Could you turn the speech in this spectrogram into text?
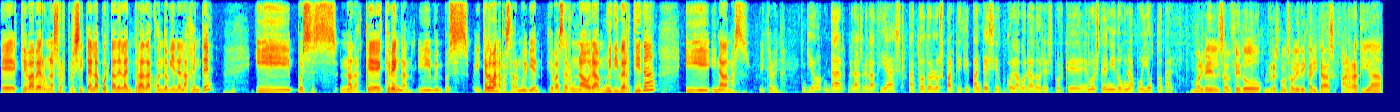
eh, que va a haber una sorpresita en la puerta de la entrada cuando viene la gente. Y pues nada, que, vengan y, pues, y que lo van a pasar muy bien, que va a ser una hora muy divertida y, y nada más, y que vengan. Yo dar las gracias a todos los participantes y colaboradores porque hemos tenido un apoyo total. Maribel Salcedo, responsable de Caritas Arratia,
